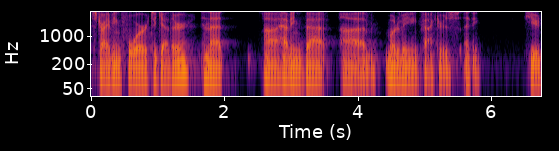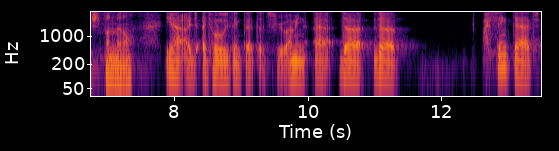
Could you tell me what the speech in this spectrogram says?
striving for together and that uh, having that um, motivating is, I think, huge, fundamental. Yeah, I, I totally think that that's true. I mean, uh, the the I think that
